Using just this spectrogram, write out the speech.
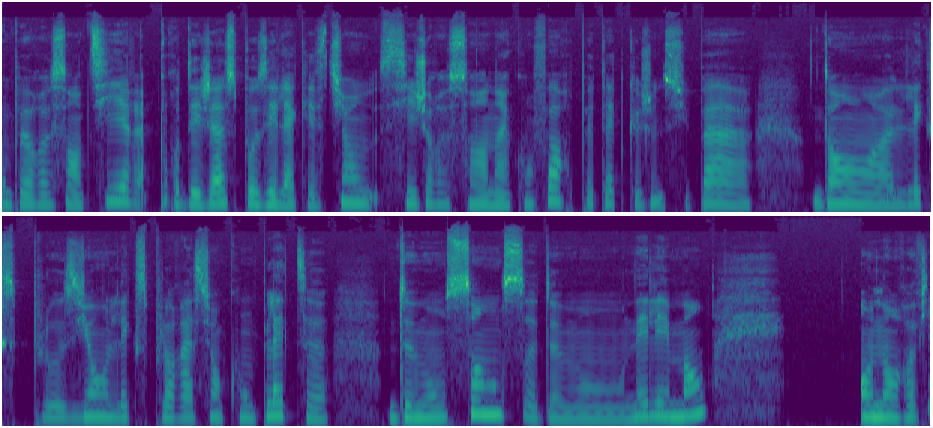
qu'on peut ressentir pour déjà se poser la question si je ressens un inconfort, peut-être que je ne suis pas dans euh, l'explosion, l'exploration complète de mon sens, de mon élément. On en revient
